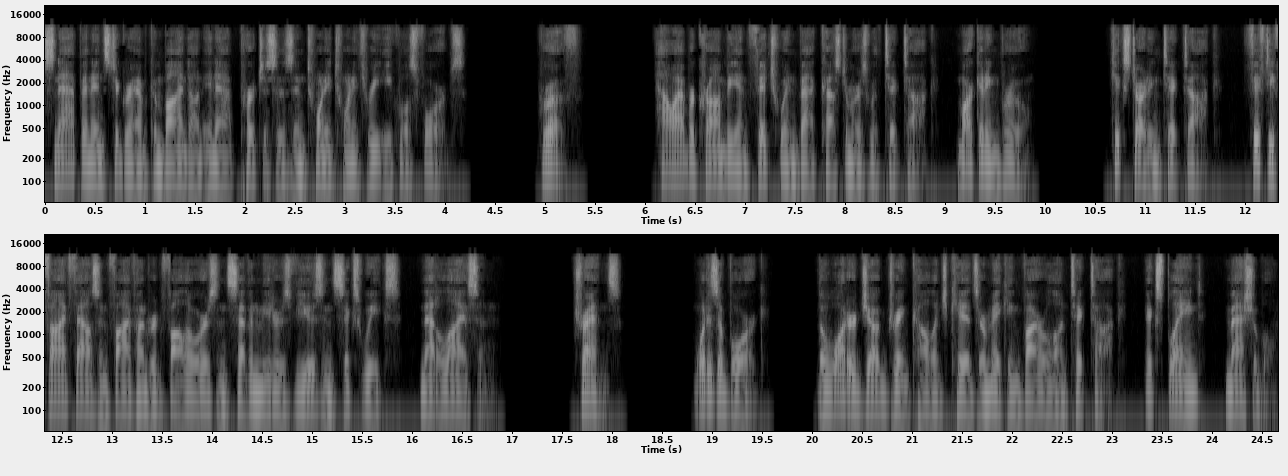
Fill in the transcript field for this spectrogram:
Snap, and Instagram combined on in app purchases in 2023 equals Forbes. Growth. How Abercrombie and Fitch win back customers with TikTok, Marketing Brew. Kickstarting TikTok, 55,500 followers and 7 meters views in 6 weeks, Nat Eliason. Trends. What is a Borg? The water jug drink college kids are making viral on TikTok, explained, Mashable.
